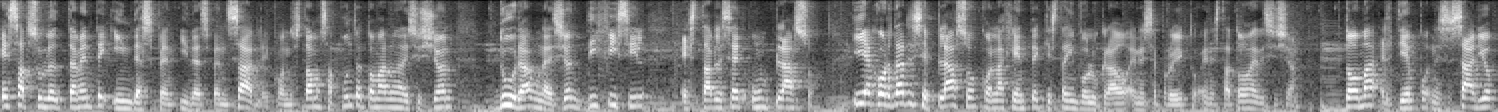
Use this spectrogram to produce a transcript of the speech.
es absolutamente indispensable cuando estamos a punto de tomar una decisión dura, una decisión difícil, establecer un plazo y acordar ese plazo con la gente que está involucrado en ese proyecto, en esta toma de decisión. Toma el tiempo necesario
